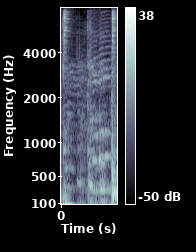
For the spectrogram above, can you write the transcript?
Thank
